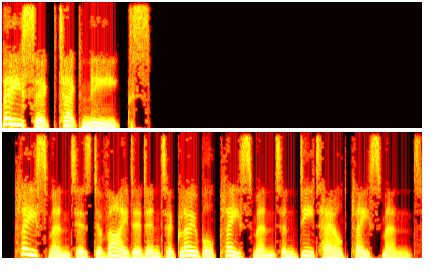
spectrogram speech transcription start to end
Basic techniques Placement is divided into global placement and detailed placement.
